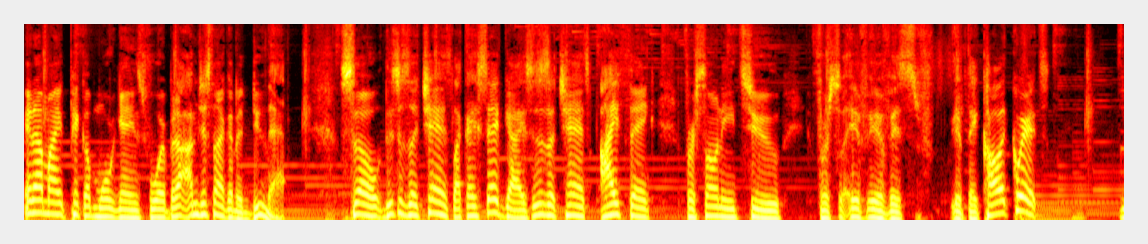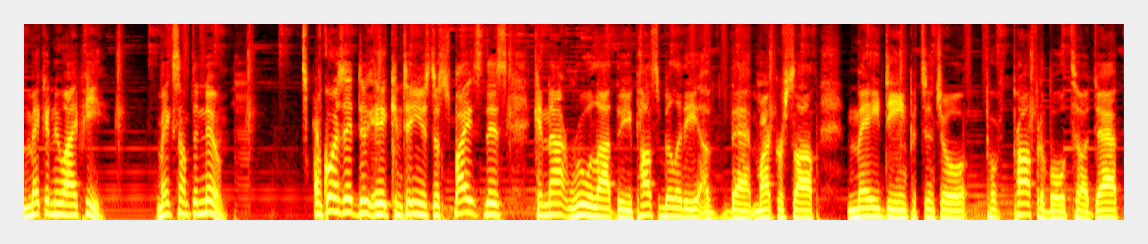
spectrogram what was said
And I might pick up more games for it, but I'm just not going to do that. So this is a chance, like I said, guys, this is a chance I think for Sony to, for if if it's if they call it quits, make a new IP, make something new. Of course, it, it continues. Despite this, cannot rule out the possibility of that Microsoft may deem potential p- profitable to adapt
